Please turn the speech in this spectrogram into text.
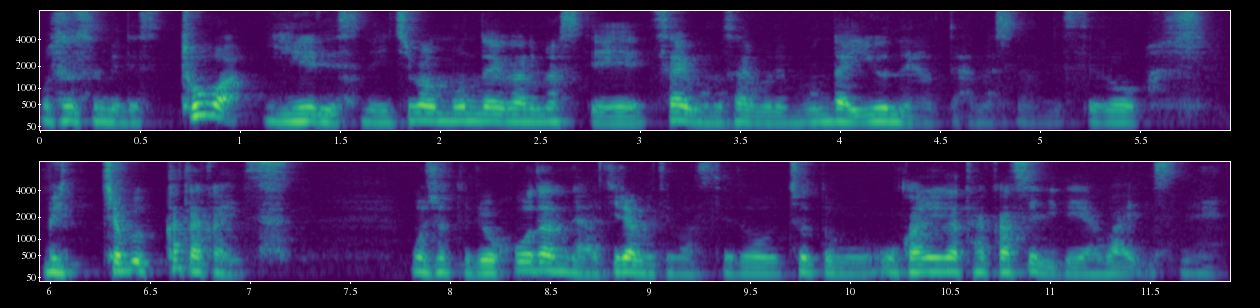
おすすめです。とはいえですね、一番問題がありまして、最後の最後で問題言うなよって話なんですけど、めっちゃ物価高いです。もうちょっと旅行なんで諦めてますけど、ちょっともうお金が高すぎてやばいですね。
